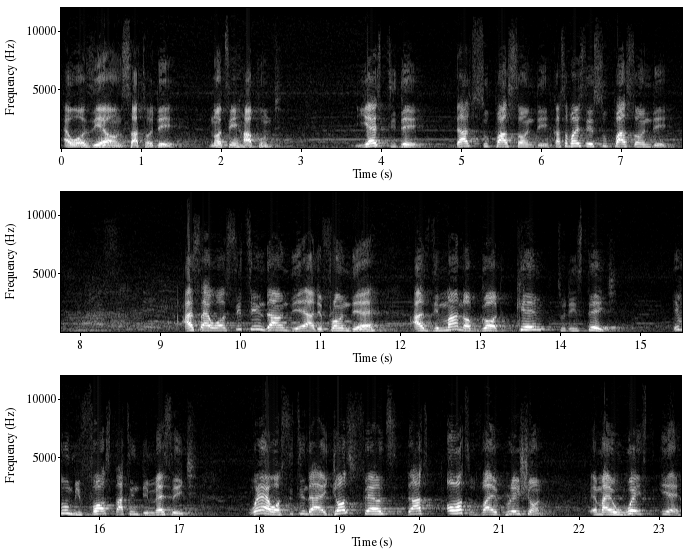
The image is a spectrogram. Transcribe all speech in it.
I was here on Saturday. Nothing happened. Yesterday, that Super Sunday, can somebody say Super Sunday? As I was sitting down there at the front there, as the man of God came to the stage, even before starting the message, where I was sitting there, I just felt that hot vibration in my waist here,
